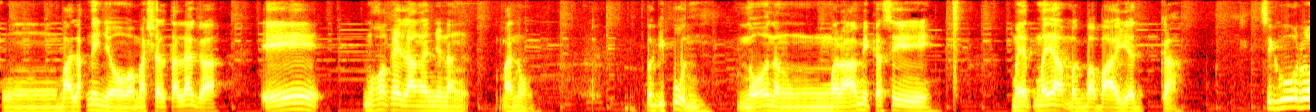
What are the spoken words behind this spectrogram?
kung balak ninyo mamasyal talaga, eh mukhang kailangan nyo ng ano, pag-ipon, no, ng marami kasi mayat maya magbabayad ka. Siguro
